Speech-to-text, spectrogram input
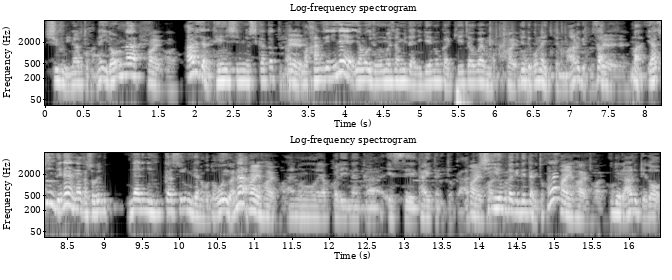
主婦になるとかね、いろんな。あるじゃない、転身の仕方ってのは、ええまあ、完全にね、山口百恵さんみたいに芸能界消えちゃう場合も出てこないっていうのもあるけどさ、ええまあ、休んでね、なんかそれなりに復活するみたいなこと多いわな。はいはいはい。あの、やっぱりなんか、エッセイ書いたりとか、あと CM だけ出たりとかね、はいはいはい。いろいろあるけど、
